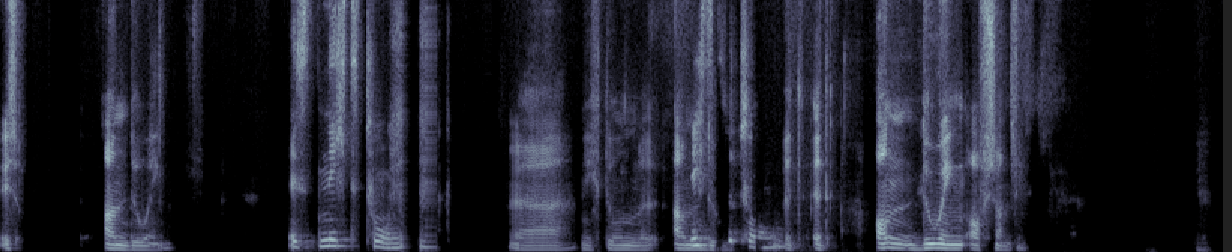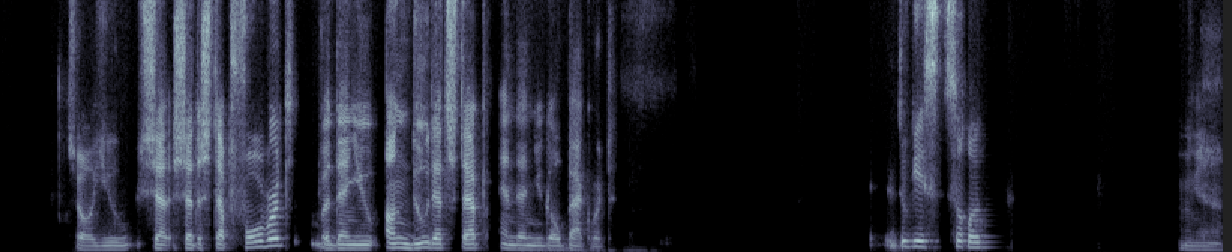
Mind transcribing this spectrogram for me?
is undoing. Ist nicht tun. uh nicht doen but undo Nichts zu tun. it, it undoing of something so you set, set a step forward but then you undo that step and then you go backward Du gehst zurück. yeah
